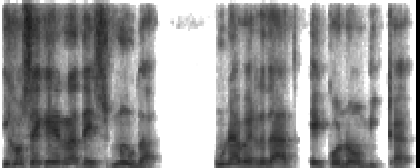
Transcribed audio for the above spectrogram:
Y José Guerra desnuda una verdad económica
